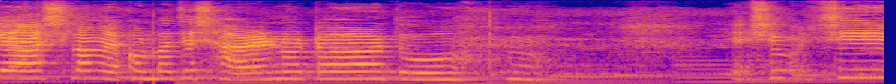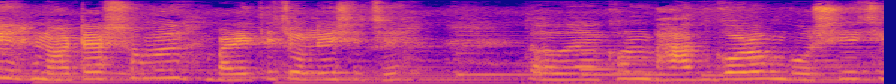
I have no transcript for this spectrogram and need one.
চলে আসলাম। এখন বাজে সাড়ে নটা তো এসে বলছি নটার সময় বাড়িতে চলে এসেছে। তো এখন ভাত গরম বসিয়েছি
